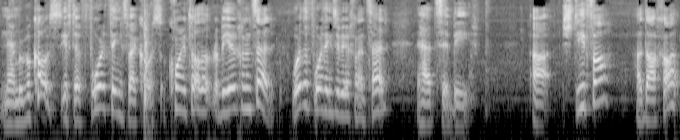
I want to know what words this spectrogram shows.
Nemr Bakos. You have to have four things by Kos. According to all that Rabbi Yochanan said. What are the four things Rabbi Yochanan said? It had to be uh, Shtifa, Hadacha,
